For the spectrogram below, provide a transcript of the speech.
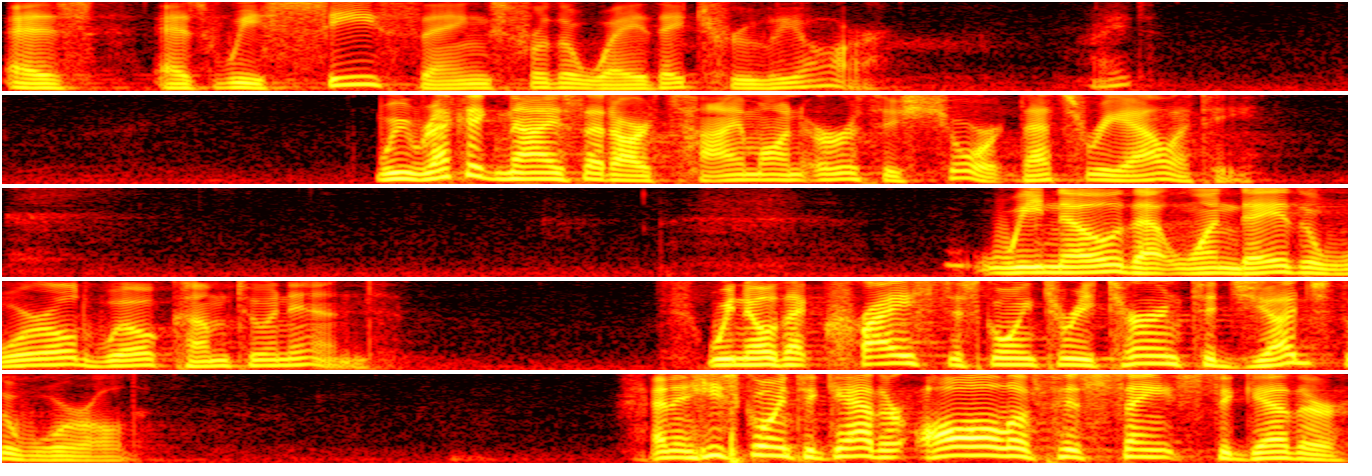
as, as we see things for the way they truly are. We recognize that our time on earth is short. That's reality. We know that one day the world will come to an end. We know that Christ is going to return to judge the world. And that he's going to gather all of his saints together,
